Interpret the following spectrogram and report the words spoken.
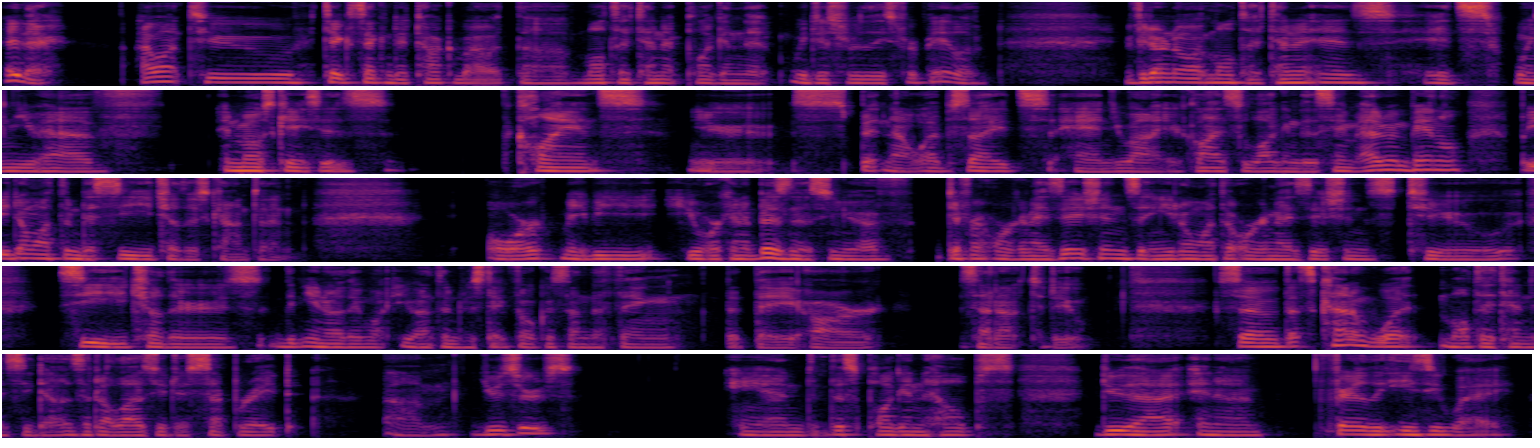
Hey there. I want to take a second to talk about the multi-tenant plugin that we just released for Payload. If you don't know what multi-tenant is, it's when you have, in most cases, clients, you're spitting out websites and you want your clients to log into the same admin panel, but you don't want them to see each other's content. Or maybe you work in a business and you have different organizations and you don't want the organizations to see each other's, you know, they want you want them to stay focused on the thing that they are set out to do. So that's kind of what multi-tenancy does. It allows you to separate um, users, and this plugin helps do that in a fairly easy way.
